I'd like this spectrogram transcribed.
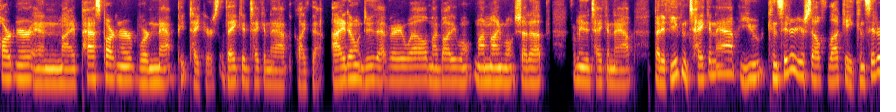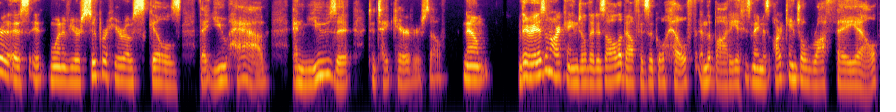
partner and my past partner were nap takers. They could take a nap like that. I don't do that very well. My body won't, my mind won't shut up for me to take a nap. But if you can take a nap, you consider yourself lucky. Consider it as one of your superhero skills that you have and use it to take care of yourself. Now, there is an archangel that is all about physical health and the body. His name is Archangel Raphael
